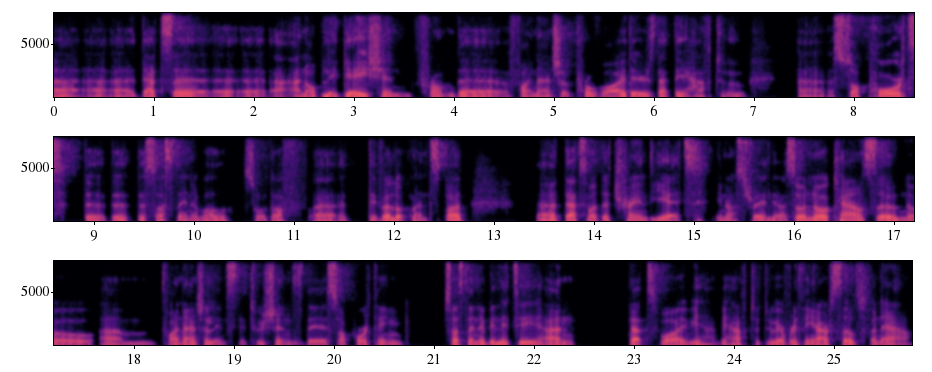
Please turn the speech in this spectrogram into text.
uh, uh, uh, that's a, an obligation from the financial providers that they have to uh, support the, the, the sustainable sort of uh, developments. But uh, that's not the trend yet in Australia. So no council, no um, financial institutions, they're supporting sustainability, and that's why we have, we have to do everything ourselves for now.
